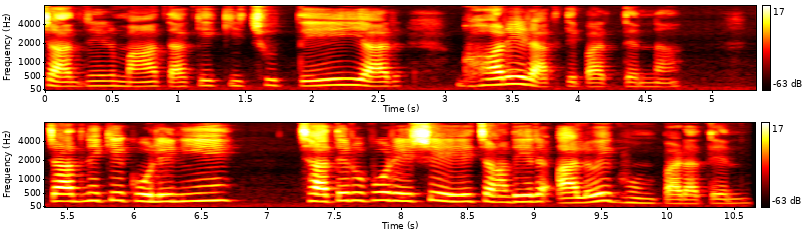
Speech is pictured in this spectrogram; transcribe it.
চাঁদনির মা তাকে কিছুতেই আর ঘরে রাখতে পারতেন না। চাঁদনিকে কোলে নিয়ে ছাতের উপর এসে চাঁদের আলোয় ঘুম পাড়াতেন।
